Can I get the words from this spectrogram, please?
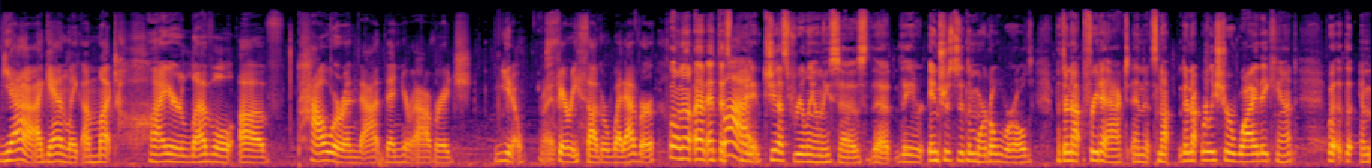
yeah, again, like a much higher level of power in that than your average, you know, Right. fairy thug or whatever. Well, no, at, at this But- point, it just really only says that they're interested in the mortal world, but they're not free to act, and it's not. They're not really sure why they can't. But the, and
